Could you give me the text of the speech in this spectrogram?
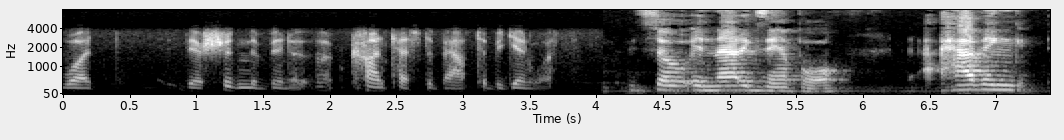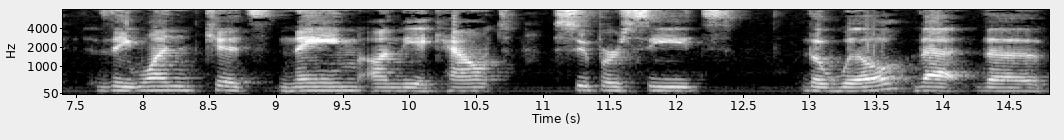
what there shouldn't have been a, a contest about to begin with. So, in that example, having the one kid's name on the account supersedes the will that the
